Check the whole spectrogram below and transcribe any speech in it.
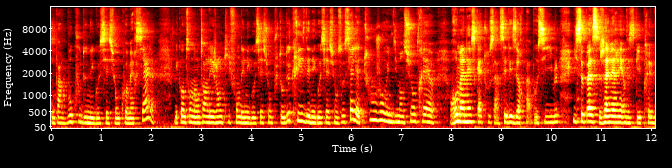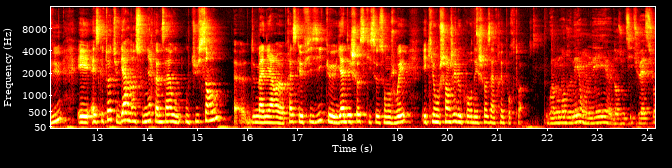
on parle beaucoup de négociations commerciales, mais quand on entend les gens qui font des négociations plutôt de crise, des négociations sociales, il y a toujours une dimension très euh, romanesque à tout ça. C'est des heures pas possibles, il se passe jamais rien de ce qui est prévu. Et est-ce que toi tu gardes un souvenir comme ça où tu sens euh, de manière euh, presque physique qu'il y a des choses qui se sont jouées et qui ont changé le cours des choses après pour toi? Ou à un moment donné, on est dans une situation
